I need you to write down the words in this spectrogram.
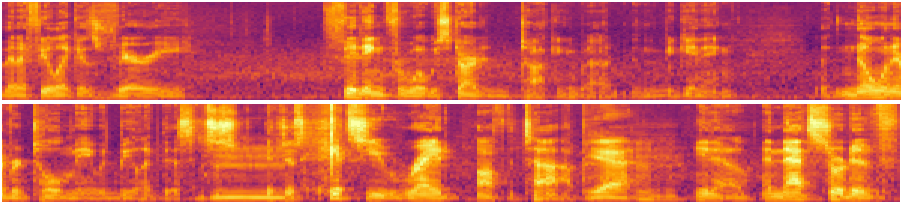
that I feel like is very fitting for what we started talking about in the beginning. That no one ever told me it would be like this. It just it mm. just hits you right off the top. yeah mm-hmm. You know, and that's sort of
